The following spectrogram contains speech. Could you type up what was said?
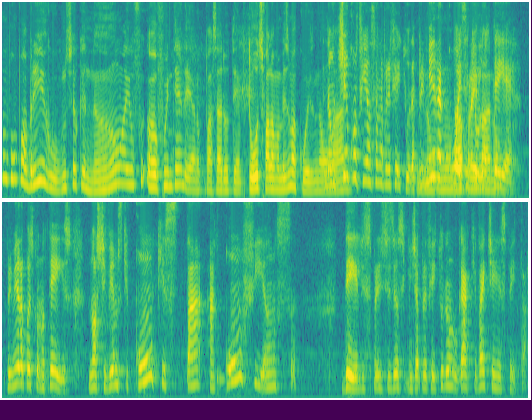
não vão para abrigo? Não sei o que. Não, aí eu fui, eu fui entendendo com o passar do tempo. Todos falavam a mesma coisa. Não, não lá, tinha confiança na prefeitura. A primeira não, não coisa que eu notei lá, é: primeira coisa que eu notei é isso. Nós tivemos que conquistar a confiança deles para eles dizer o seguinte: a prefeitura é um lugar que vai te respeitar.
